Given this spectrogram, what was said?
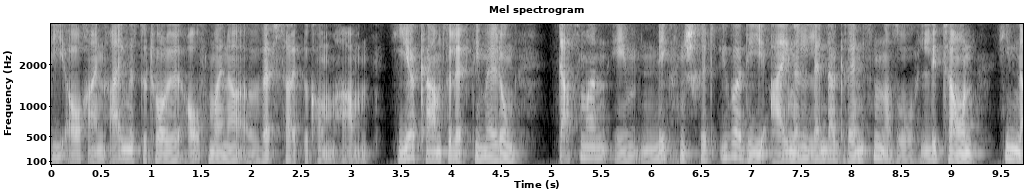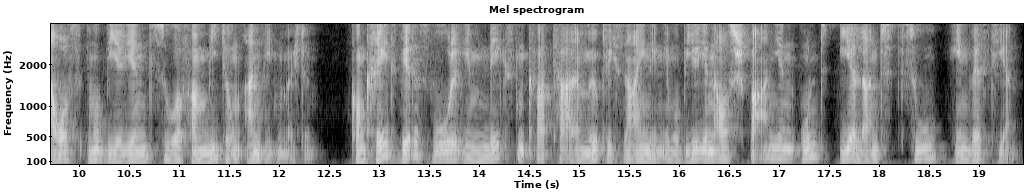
die auch ein eigenes Tutorial auf meiner Website bekommen haben. Hier kam zuletzt die Meldung, dass man im nächsten Schritt über die eigenen Ländergrenzen, also Litauen, hinaus Immobilien zur Vermietung anbieten möchte. Konkret wird es wohl im nächsten Quartal möglich sein, in Immobilien aus Spanien und Irland zu investieren.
